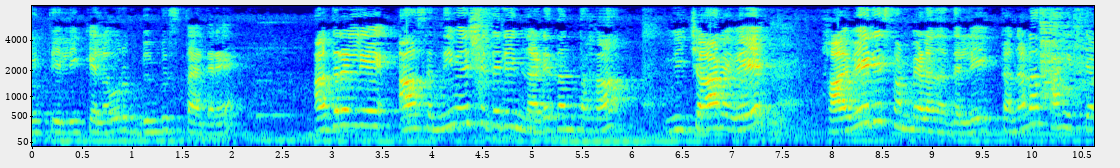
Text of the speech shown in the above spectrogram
ರೀತಿಯಲ್ಲಿ ಕೆಲವರು ಬಿಂಬಿಸ್ತಾ ಇದ್ದಾರೆ. ಅದರಲ್ಲಿ ಆ ಸನ್ನಿವೇಶದಲ್ಲಿ ನಡೆದಂತಹ ವಿಚಾರವೇ ಹಾವೇರಿ ಸಮ್ಮೇಳನದಲ್ಲಿ ಕನ್ನಡ ಸಾಹಿತ್ಯ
